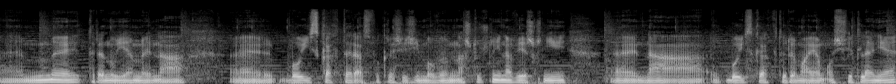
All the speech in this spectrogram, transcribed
E, My trenujemy na e, boiskach teraz w okresie zimowym na sztucznej nawierzchni, e, na boiskach, które mają oświetlenie.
